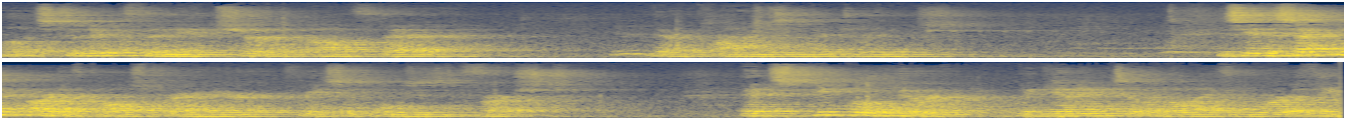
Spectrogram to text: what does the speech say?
Well, it's to do with the nature of their, their plans and their dreams. You see, the second part of Paul's prayer here presupposes the first. It's people who are beginning to live a life worthy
